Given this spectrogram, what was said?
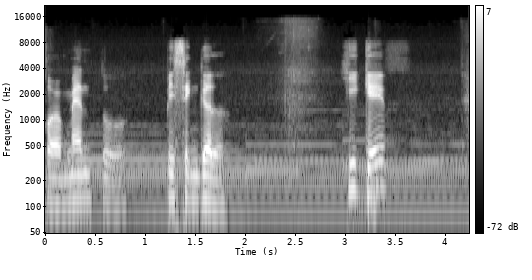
for men to be single he gave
